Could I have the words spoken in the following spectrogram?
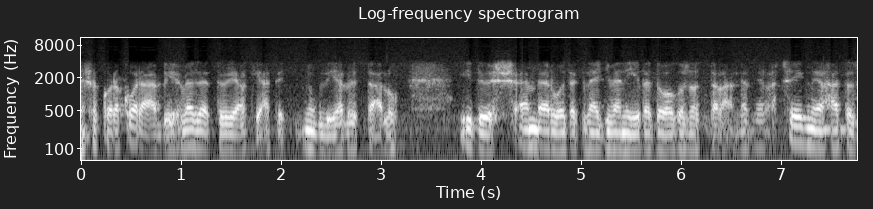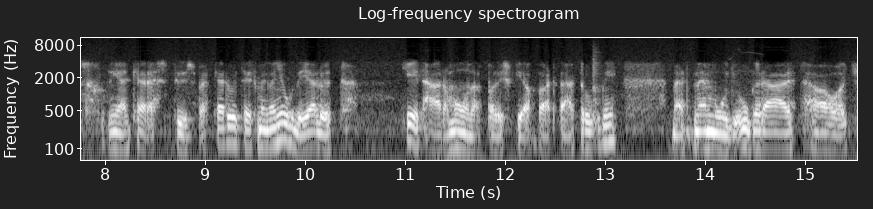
és akkor a korábbi vezetője, aki hát egy nyugdíj előtt álló idős ember volt, aki 40 éve dolgozott talán ennél a cégnél, hát az ilyen keresztűzbe került, és még a nyugdíj előtt két-három hónappal is ki akarták rúgni, mert nem úgy ugrált, ahogy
